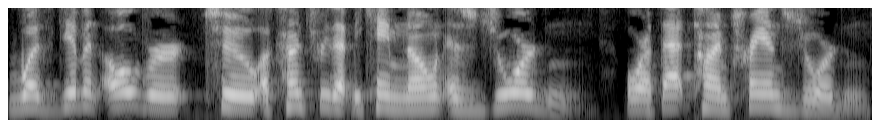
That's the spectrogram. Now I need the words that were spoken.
was given over to a country that became known as Jordan, or at that time Transjordan.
